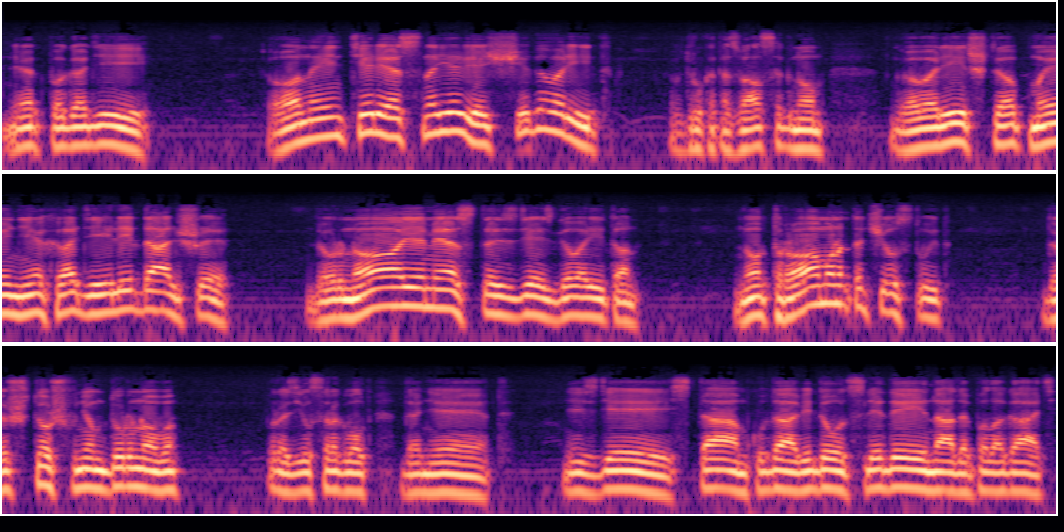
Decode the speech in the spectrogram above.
«Нет, погоди. Он интересные вещи говорит», — вдруг отозвался гном. «Говорит, чтоб мы не ходили дальше. Дурное место здесь, — говорит он. Но Тром он это чувствует». Да что ж в нем дурного? поразился Рогволд. Да нет, не здесь, там, куда ведут следы, надо полагать.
